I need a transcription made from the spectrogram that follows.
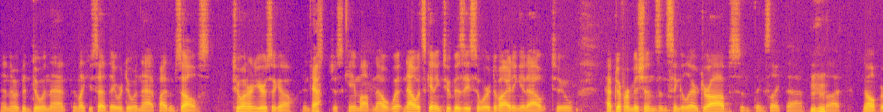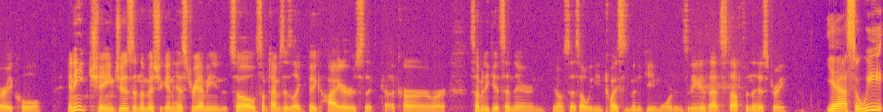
and they've been doing that. And like you said, they were doing that by themselves 200 years ago, and just, just came up. Now, now it's getting too busy, so we're dividing it out to have different missions and single air drops and things like that. Mhm. But no, very cool. Any changes in the Michigan history? I mean, so sometimes there's like big hires that occur, or somebody gets in there and you know says, "Oh, we need twice as many game wardens." Any of that stuff in the history? Yeah, so we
